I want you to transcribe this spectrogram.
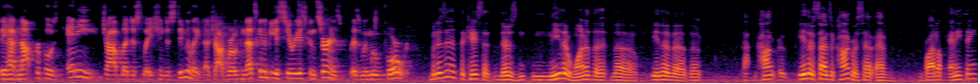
They have not proposed any job legislation to stimulate that job growth, and that's going to be a serious concern as, as we move forward. But isn't it the case that there's neither one of the, the either the, the either sides of Congress have, have brought up anything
